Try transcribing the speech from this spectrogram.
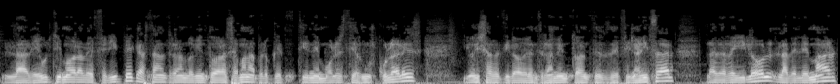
La de última hora de Felipe, que ha estado entrenando bien toda la semana, pero que tiene molestias musculares y hoy se ha retirado del entrenamiento antes de finalizar. La de Reguilón, la de Lemar,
